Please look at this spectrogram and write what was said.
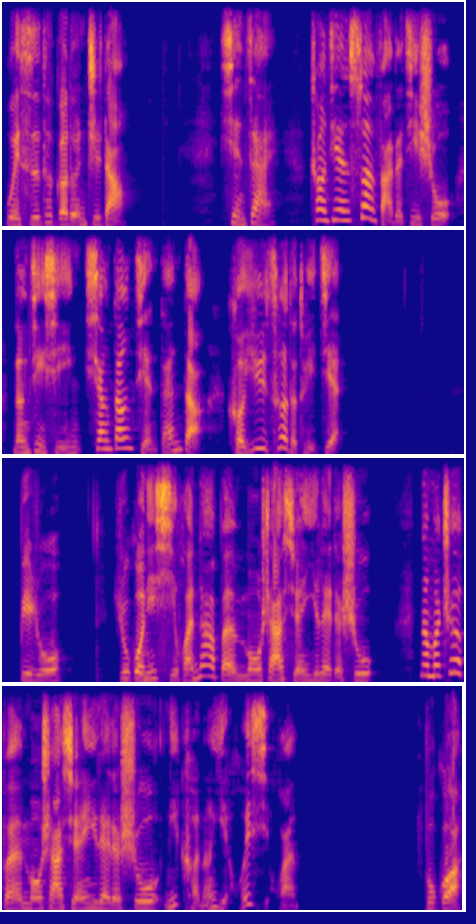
韦斯特格伦知道，现在创建算法的技术能进行相当简单的、可预测的推荐。比如，如果你喜欢那本谋杀悬疑类的书。那么这本谋杀悬疑类的书，你可能也会喜欢。不过，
